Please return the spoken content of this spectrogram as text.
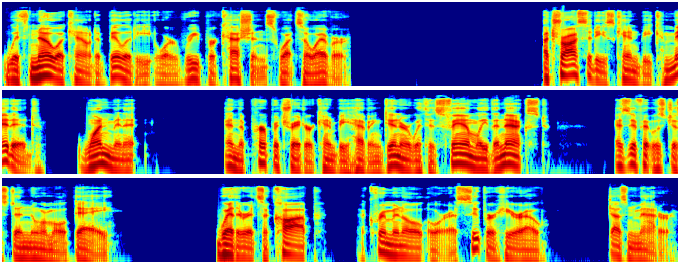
with no accountability or repercussions whatsoever. Atrocities can be committed one minute, and the perpetrator can be having dinner with his family the next, as if it was just a normal day. Whether it's a cop, a criminal, or a superhero doesn't matter.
